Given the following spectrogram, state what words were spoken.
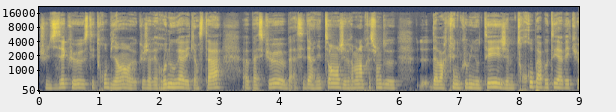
je lui disais que c'était trop bien, euh, que j'avais renoué avec Insta, euh, parce que bah, ces derniers temps, j'ai vraiment l'impression de, d'avoir créé une communauté. J'aime trop papoter avec,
